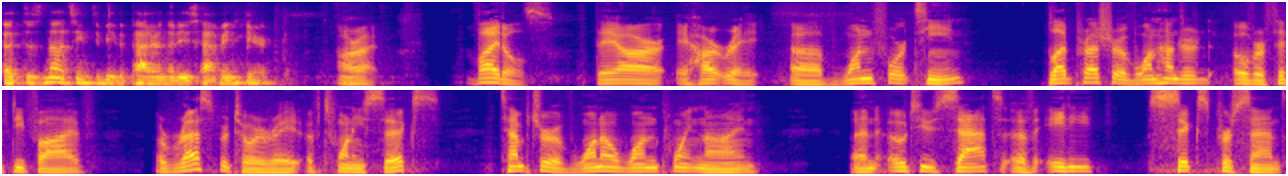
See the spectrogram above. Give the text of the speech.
That does not seem to be the pattern that he's having here. All right. Vitals. They are a heart rate of 114, blood pressure of 100 over 55, a respiratory rate of 26, temperature of 101.9, an O2 sat of 86%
